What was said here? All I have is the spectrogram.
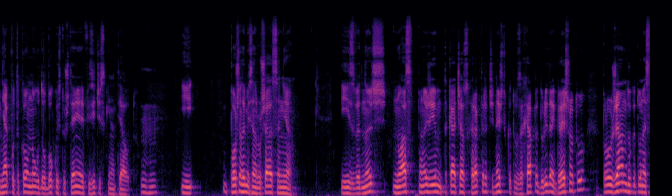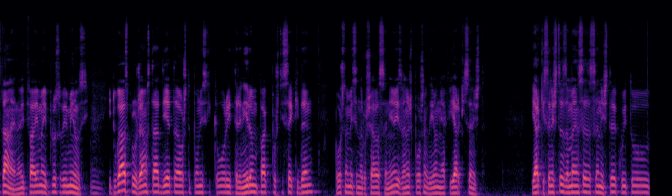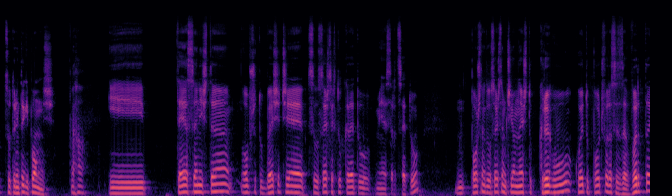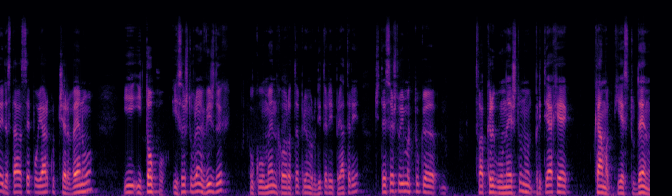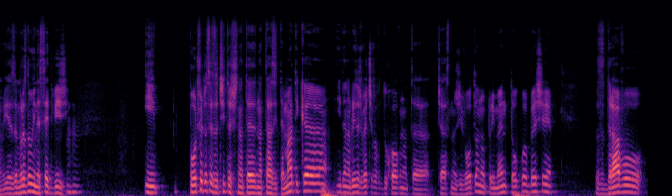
някакво такова много дълбоко изтощение физически на тялото. Mm-hmm. И почна да ми се нарушава съня. И изведнъж, но аз, понеже имам така част от характера, че нещо като захапе, дори да е грешното, продължавам докато не стане. Нали? Това има и плюсове и минуси. Mm. И тогава аз продължавам с тази диета, още по-низки калории, тренирам пак почти всеки ден. Почна ми се нарушава съня и изведнъж почнах да имам някакви ярки сънища. Ярки сънища за мен са сънища, които сутринта ги помниш. Ага. И тези сънища, общото беше, че се усещах тук, където ми е сърцето почнах да усещам, че имам нещо кръгло, което почва да се завърта и да става все по-ярко червено и, и топло. И също време виждах около мен хората, примерно родители и приятели, че те също имат тук това кръгло нещо, но при тях е камък и е студено и е замръзнал и не се движи. Mm-hmm. И почва да се зачиташ на, те, на тази тематика и да навлизаш вече в духовната част на живота, но при мен толкова беше здраво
